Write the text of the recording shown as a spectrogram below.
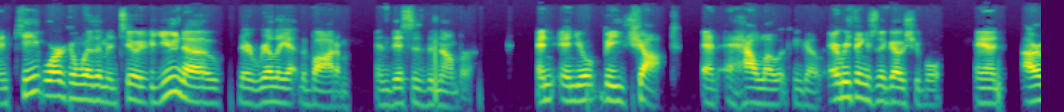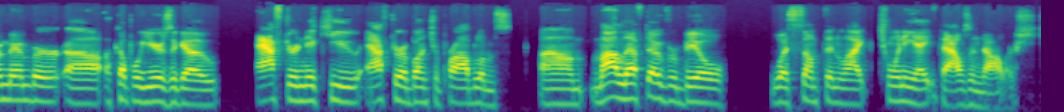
And keep working with them until you know they're really at the bottom and this is the number and and you'll be shocked at, how low it can go. Everything's negotiable. And I remember uh, a couple years ago, after NICU, after a bunch of problems, um, my leftover bill was something like twenty eight thousand dollars.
